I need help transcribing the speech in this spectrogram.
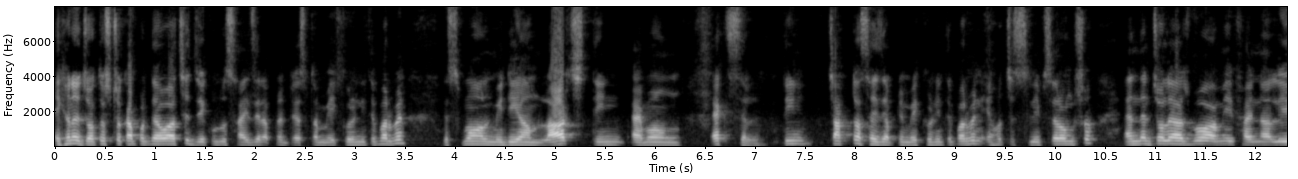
এখানে যথেষ্ট কাপড় দেওয়া আছে, যে কোনো সাইজের আপনার ড্রেসটা মেক করে নিতে পারবেন। স্মল মিডিয়াম লার্জ তিন এবং এক্সেল তিন, চারটা সাইজে আপনি মেক করে নিতে পারবেন। এ হচ্ছে স্লিপসের অংশ। অ্যান্ড দেন চলে আসব আমি ফাইনালি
